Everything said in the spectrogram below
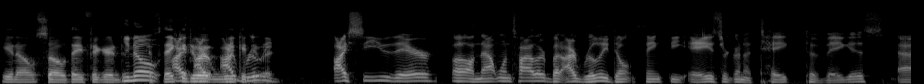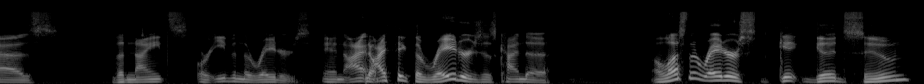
you know. So they figured, You know, if they could I- do I- it, we I could really, do it. I see you there uh, on that one, Tyler. But I really don't think the A's are going to take to Vegas as the Knights or even the Raiders. And I, No. I think the Raiders is kind of, unless the Raiders get good soon,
